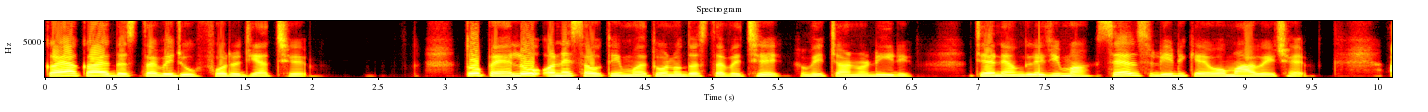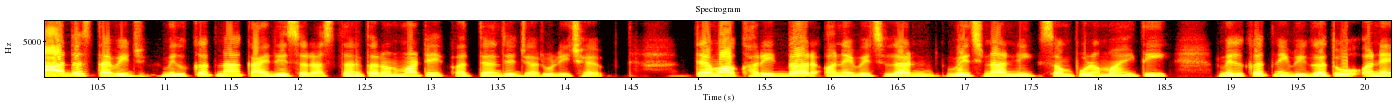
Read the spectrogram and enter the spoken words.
કયા કયા દસ્તાવેજો ફરજિયાત છે. તો પહેલો અને સૌથી મહત્વનો દસ્તાવેજ છે વેચાણનો ડીડ, જેને અંગ્રેજીમાં સેલ્સ ડીડ કહેવામાં આવે છે. આ દસ્તાવેજ મિલકતના કાયદેસર હસ્તાંતરણ માટે અત્યંત જરૂરી છે. તેમાં ખરીદદાર અને વેચનાર વેચનારની સંપૂર્ણ માહિતી, મિલકતની વિગતો અને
